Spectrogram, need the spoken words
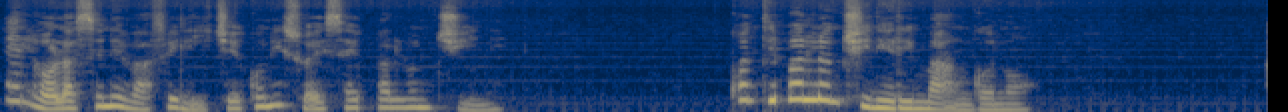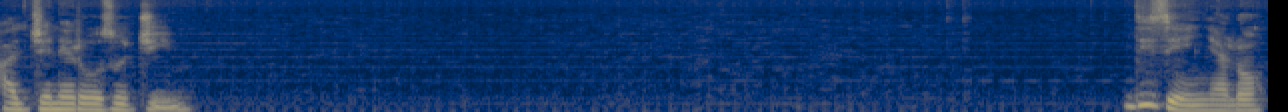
E Lola se ne va felice con i suoi sei palloncini. Quanti palloncini rimangono al generoso Jim? Disegnalo.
